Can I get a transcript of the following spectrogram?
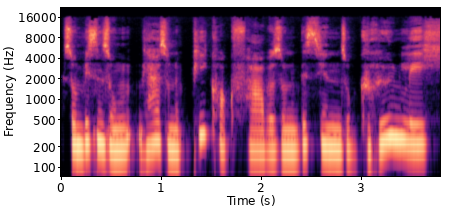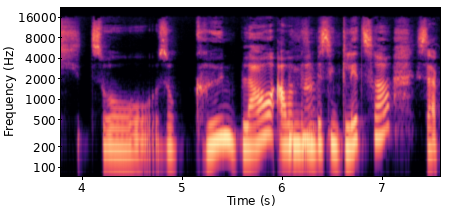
so ein bisschen so, ja, so eine Peacock-Farbe, so ein bisschen so grünlich, so so grün-blau, aber mit ein bisschen Glitzer. Ich sag,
